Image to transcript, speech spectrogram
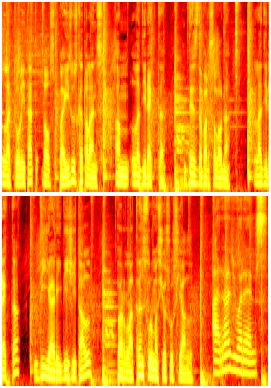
l'actualitat dels països catalans amb La Directa, des de Barcelona. La Directa, diari digital per la transformació social. A Ràdio Arels.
